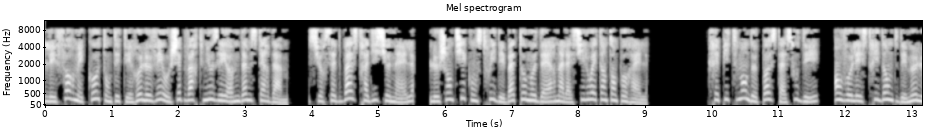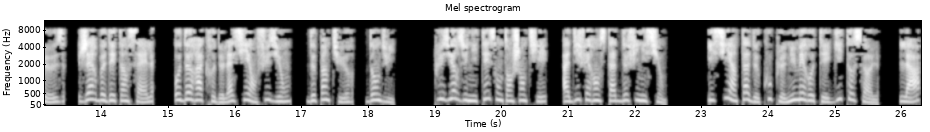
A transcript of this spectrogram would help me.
Les formes et côtes ont été relevées au Scheepvaart Museum d'Amsterdam. Sur cette base traditionnelle, le chantier construit des bateaux modernes à la silhouette intemporelle. Crépitement de postes à souder, envolées stridentes des meuleuses, gerbes d'étincelles, odeur acre de l'acier en fusion, de peinture, d'enduit. Plusieurs unités sont en chantier, à différents stades de finition. Ici un tas de couples numérotés guide au sol. Là,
